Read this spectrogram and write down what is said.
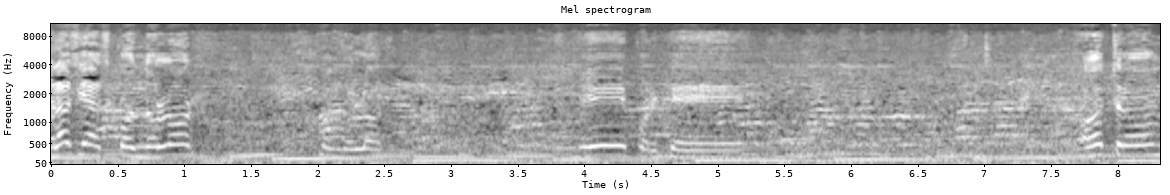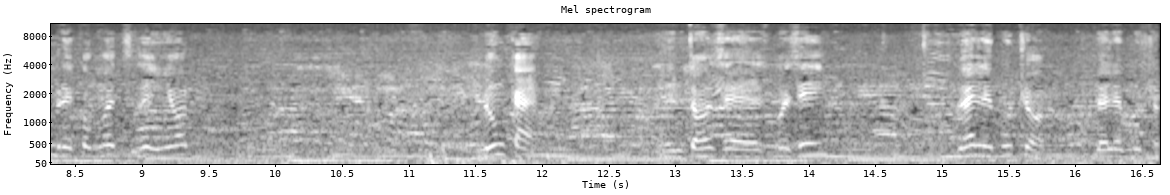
Gracias, con dolor, con dolor. Sí, porque otro hombre como este señor, nunca. Entonces, pues sí, duele mucho, duele mucho,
